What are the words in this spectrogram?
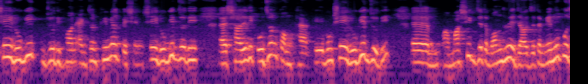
সেই রোগীর যদি হন একজন ফিমেল পেশেন্ট সেই রুগীর যদি শারীরিক ওজন কম থাকে এবং সেই রুগীর যদি মাসিক যেটা বন্ধ হয়ে যাওয়া, যেটা মেনুপোজ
